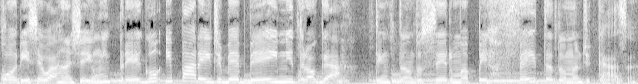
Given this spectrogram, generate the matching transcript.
Por isso eu arranjei um emprego e parei de beber e me drogar, tentando ser uma perfeita dona de casa.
